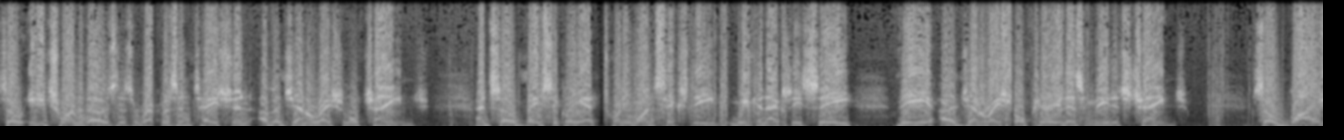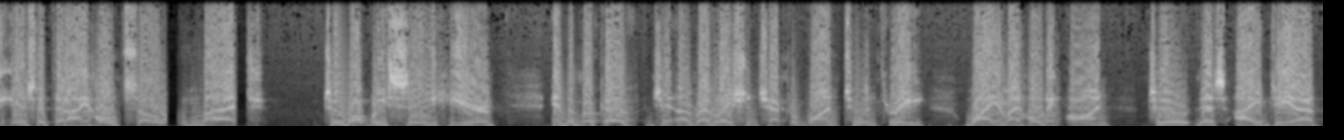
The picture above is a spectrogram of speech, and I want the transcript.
So each one of those is a representation of a generational change. And so basically at 2160, we can actually see the uh, generational period has made its change. So why is it that I hold so much to what we see here in the book of uh, Revelation chapter 1, 2, and 3, why am I holding on to this idea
